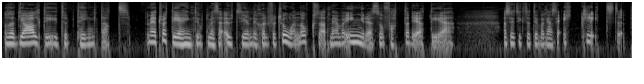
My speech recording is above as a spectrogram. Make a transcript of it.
Och så att jag har alltid typ tänkt att... Men jag tror att det har hängt ihop med så här utseende självförtroende också. Att när jag var yngre så fattade jag att det... Alltså jag tyckte att det var ganska äckligt typ.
